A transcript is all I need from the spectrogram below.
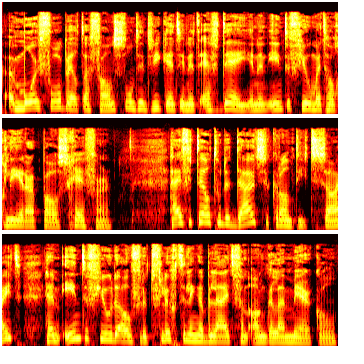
Een mooi voorbeeld daarvan stond het weekend in het FD in een interview met hoogleraar Paul Scheffer. Hij vertelt hoe de Duitse krant Die Zeit hem interviewde over het vluchtelingenbeleid van Angela Merkel.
